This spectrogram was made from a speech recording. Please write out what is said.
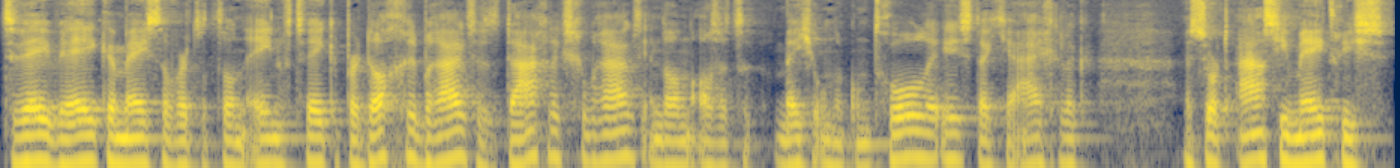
twee weken, meestal wordt het dan één of twee keer per dag gebruikt, dus dagelijks gebruikt. En dan als het een beetje onder controle is, dat je eigenlijk een soort asymmetrisch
